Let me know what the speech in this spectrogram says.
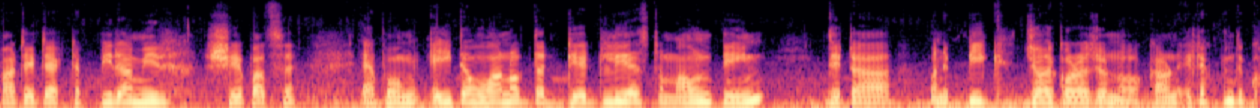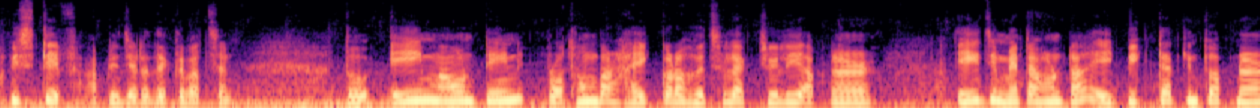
বাট এটা একটা পিরামিড শেপ আছে, এবং এইটা one of the deadliest mountain যেটা মানে পিক জয় করার জন্য, কারণ এটা কিন্তু খুবই স্টিফ আপনি যেটা দেখতে পাচ্ছেন। তো এই মাউন্টেন প্রথমবার হাইক করা হয়েছিল অ্যাকচুয়ালি আপনার এই যে মেটাহনটা এই পিকটা কিন্তু আপনার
